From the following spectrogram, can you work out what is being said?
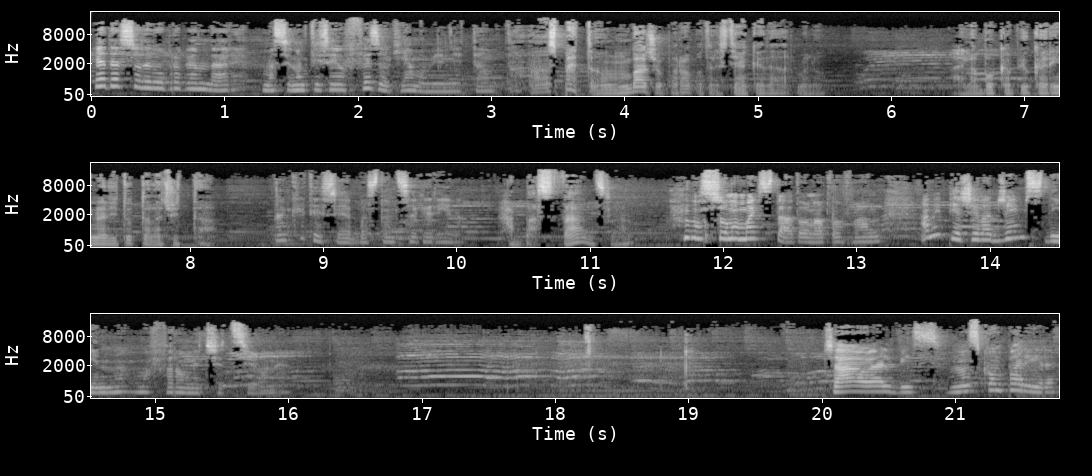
E adesso devo proprio andare. Ma se non ti sei offeso, chiamami ogni tanto. Aspetta, un bacio però potresti anche darmelo. Hai la bocca più carina di tutta la città. Anche te sei abbastanza carina. Abbastanza? Non sono mai stata una tua fan. A me piaceva James Dean, ma farò un'eccezione. Ciao Elvis, non scomparire.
